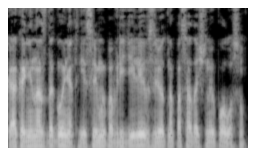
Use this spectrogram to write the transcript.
«Как они нас догонят, если мы повредили взлетно-посадочную полосу?»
